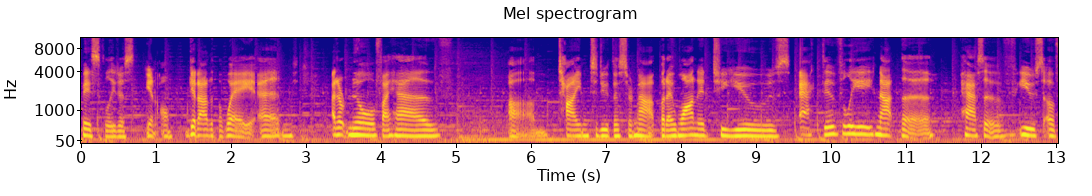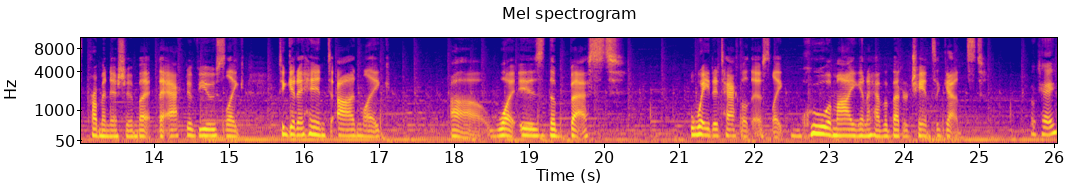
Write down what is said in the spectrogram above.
Basically, just, you know, get out of the way. And I don't know if I have um, time to do this or not, but I wanted to use actively, not the passive use of premonition, but the active use, like to get a hint on, like, uh, what is the best way to tackle this? Like, who am I going to have a better chance against? Okay.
